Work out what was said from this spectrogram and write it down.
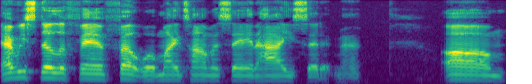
Every Steeler fan felt what Mike Thomas said and how he said it, man. Um,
